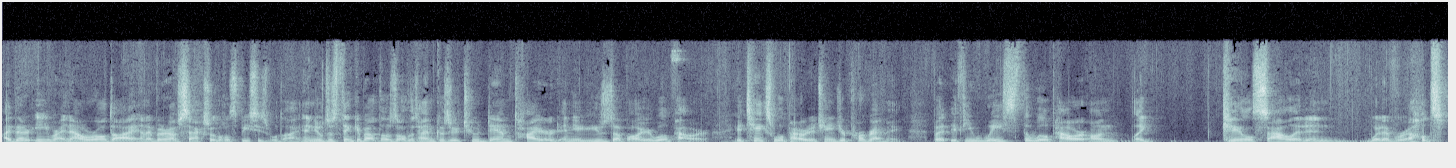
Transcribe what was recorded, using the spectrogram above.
I better eat right now or I'll die, and I better have sex or the whole species will die. And you'll just think about those all the time because you're too damn tired and you used up all your willpower. It takes willpower to change your programming. But if you waste the willpower on like kale salad and whatever else,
